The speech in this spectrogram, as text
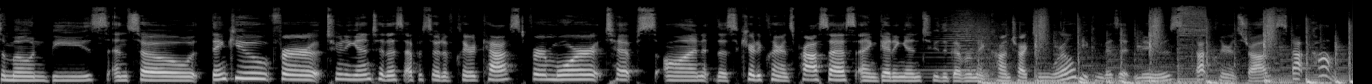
Symoné Beez. And so thank you for tuning in to this episode of Clearedcast. For more tips on on the security clearance process and getting into the government contracting world, you can visit news.clearancejobs.com.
